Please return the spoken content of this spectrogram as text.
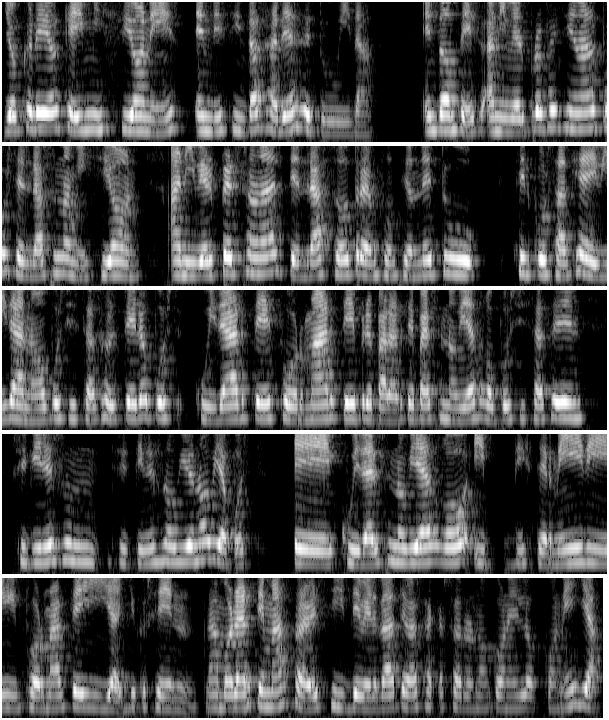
Yo creo que hay misiones en distintas áreas de tu vida. Entonces, a nivel profesional, pues tendrás una misión. A nivel personal tendrás otra en función de tu circunstancia de vida, ¿no? Pues si estás soltero, pues cuidarte, formarte, prepararte para ese noviazgo. Pues si estás en, si tienes un, si tienes novio o novia, pues eh, cuidar ese noviazgo y discernir y formarte y, yo qué sé, enamorarte más para ver si de verdad te vas a casar o no con él o con ella.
